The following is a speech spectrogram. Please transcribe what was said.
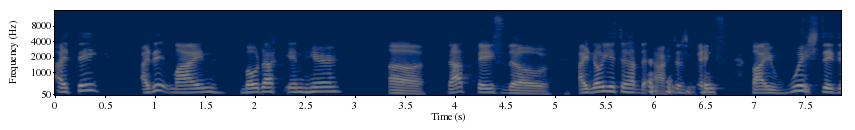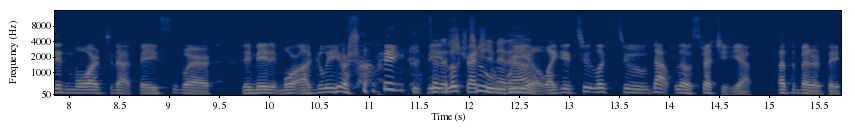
I think I didn't mind MODOK in here. Uh, that face though, I know you have to have the actor's face, but I wish they did more to that face where they made it more ugly or something. It looked too it out? real, like it too looked too not no stretchy. Yeah, that's the better thing.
